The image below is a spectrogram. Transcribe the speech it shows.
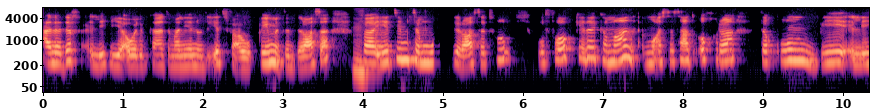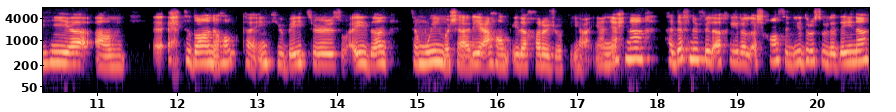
على دفع اللي هي أو الإمكانات المالية إنه يدفعوا قيمة الدراسة فيتم تمويل دراستهم. وفوق كده كمان مؤسسات أخرى تقوم باللي هي احتضانهم ك incubators وأيضا تمويل مشاريعهم إذا خرجوا فيها. يعني إحنا هدفنا في الأخير الأشخاص اللي يدرسوا لدينا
